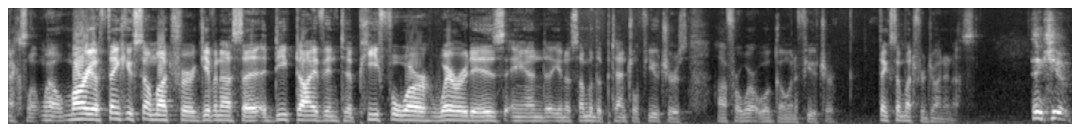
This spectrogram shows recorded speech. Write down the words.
Excellent. Well, Mario, thank you so much for giving us a, a deep dive into P4, where it is, and you know some of the potential futures uh, for where it will go in the future. Thanks so much for joining us. Thank you.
